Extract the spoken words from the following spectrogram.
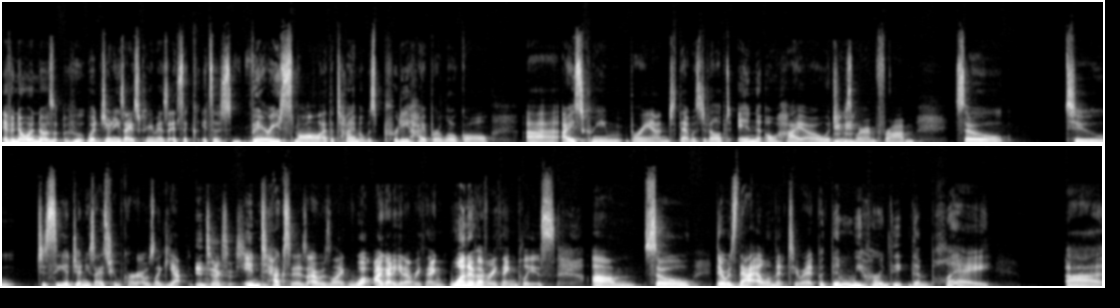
if no one knows who what Jeni's ice cream is, it's a it's a very small. At the time, it was pretty hyper local uh, ice cream brand that was developed in Ohio, which Mm-hmm. is where I'm from. So to to see a Jeni's ice cream cart, I was like, yeah, in Texas. in Texas, I was like, well, I got to get everything. One of everything, please. Um, so there was that element to it. But then when we heard the, them play, uh,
